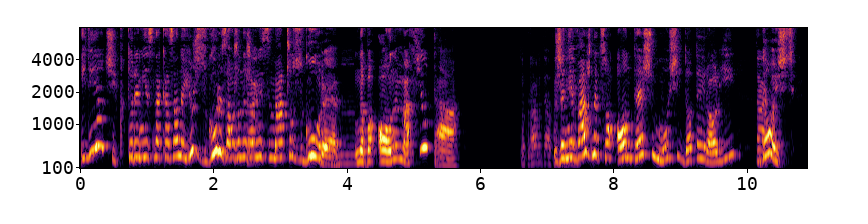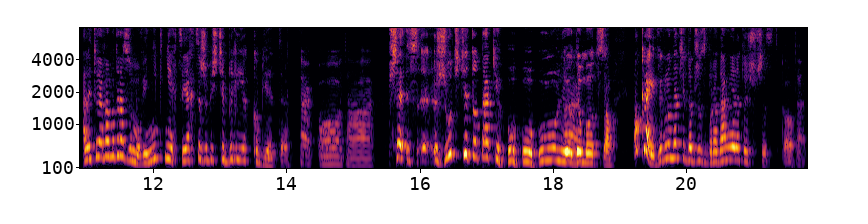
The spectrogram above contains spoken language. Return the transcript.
Idioci, którym jest nakazane już z góry założone, że Tak. on jest macho z góry. No bo on ma fiuta. To prawda. tak Że jest. nieważne co, on też musi do tej roli Tak. dojść. Ale to ja wam od razu mówię, nikt nie chce. Ja chcę, żebyście byli jak kobiety. Tak, o tak. Prze- rzućcie to takie hu, hu, hu, nie Tak. wiadomo co. Okej, wyglądacie dobrze z brodami, ale to już wszystko. Tak.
